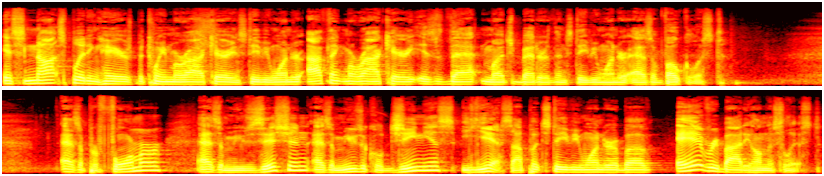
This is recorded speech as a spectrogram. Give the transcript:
it's not splitting hairs between Mariah Carey and Stevie Wonder. I think Mariah Carey is that much better than Stevie Wonder as a vocalist. As a performer, as a musician, as a musical genius, yes, I put Stevie Wonder above everybody on this list,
